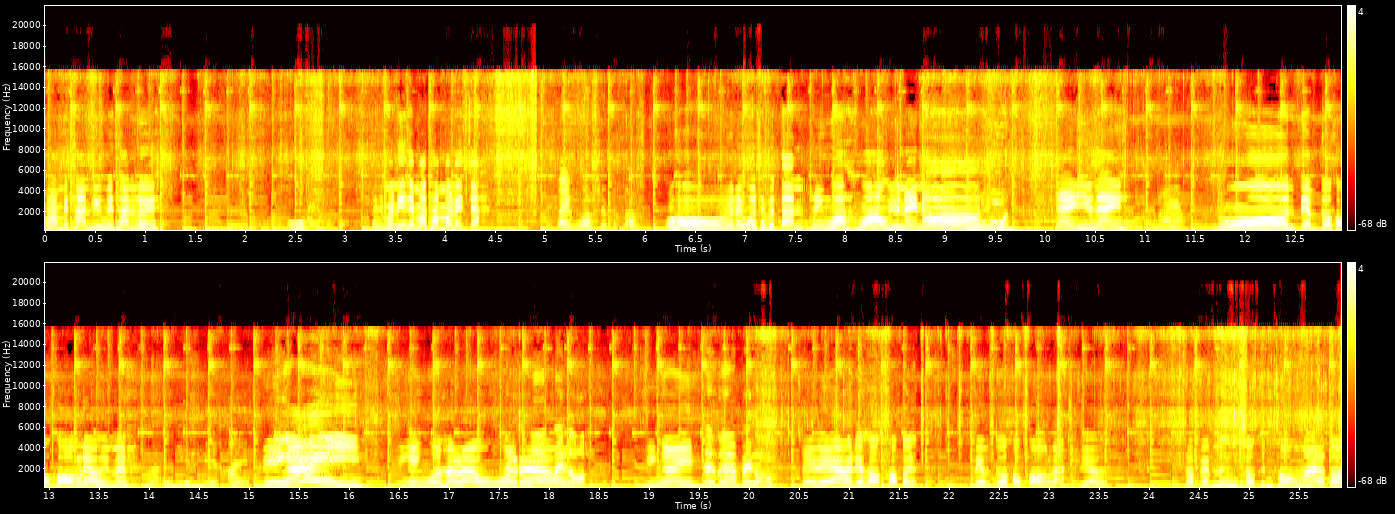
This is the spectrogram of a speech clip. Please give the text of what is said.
มาไม่ทันวิ่งไม่ทันเลยอู้วันนี้จะมาทำอะไรจ๊ะได้หัวเส้นประกับโอ้โหได้งัวเชฟตันให้งัวงัวเฮาอยู่ไหนเนาะนู่นไหนอยู่ไหนไหนอะนู่นเตรียมตัวเข้าคอกแล้วเห็นไหมไหนนี่มีใครนี่ไงนี่ไงงัวฮาเรางัวจะเราเดินไปเหรอนี่ไง จะเดินไปเหรอได้แล้ว เดี๋ยวเขาเขาก็ เตรียมตัวเข้าคอกละเดี๋ยวรอแป๊บนึงให้เขาขึ้นคลองมาแล้วก็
